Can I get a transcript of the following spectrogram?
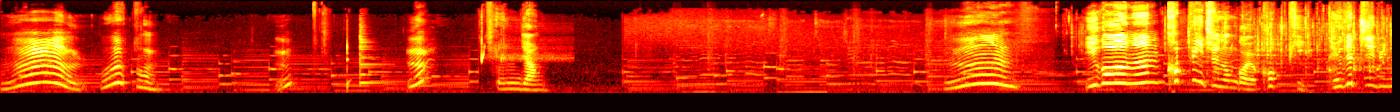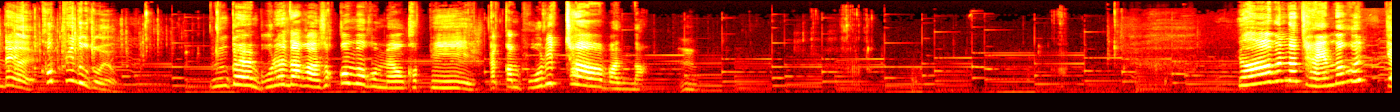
음, 음, 인정. 음. 이거는 커피 주는 거예요. 커피. 대게집인데 커피도 줘요. 이게 물에다가 섞어 먹으면 커피 약간 보리차 맛나. 음. 여러분 나잘 먹을게.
